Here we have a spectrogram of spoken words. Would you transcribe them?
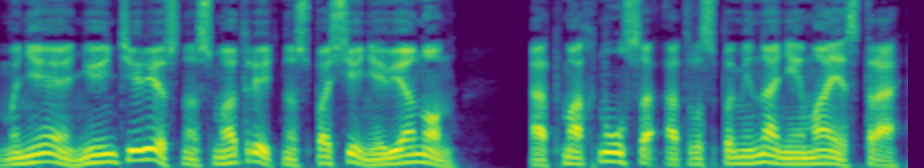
«Мне неинтересно смотреть на спасение Вианон», — отмахнулся от воспоминания маэстро.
